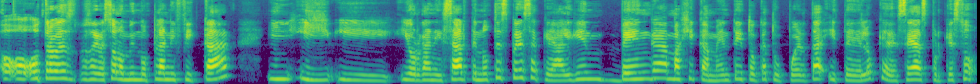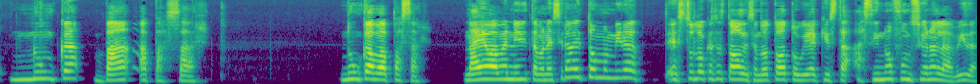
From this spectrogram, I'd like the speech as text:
Otra vez regreso a lo mismo, planificar y, organizarte. No te esperes a que alguien venga mágicamente y toque a tu puerta y te dé lo que deseas, porque eso nunca va a pasar. Nunca va a pasar. Nadie va a venir y te van a decir, ay, toma, mira, esto es lo que has estado diciendo toda tu vida, aquí está. Así no funciona la vida.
